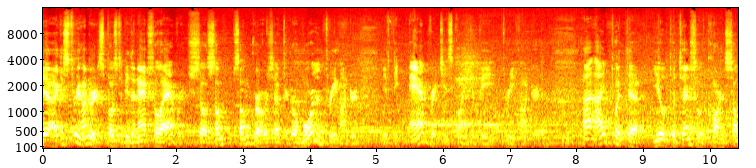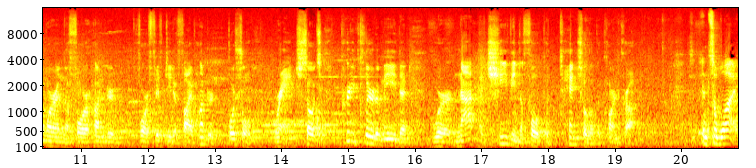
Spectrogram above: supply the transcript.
Yeah, I guess 300 is supposed to be the natural average. So some, some growers have to grow more than 300 if the average is going to be 300. I, I'd put the yield potential of corn somewhere in the 400, 450 to 500 bushel range. So it's pretty clear to me that we're not achieving the full potential of the corn crop. And so why?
